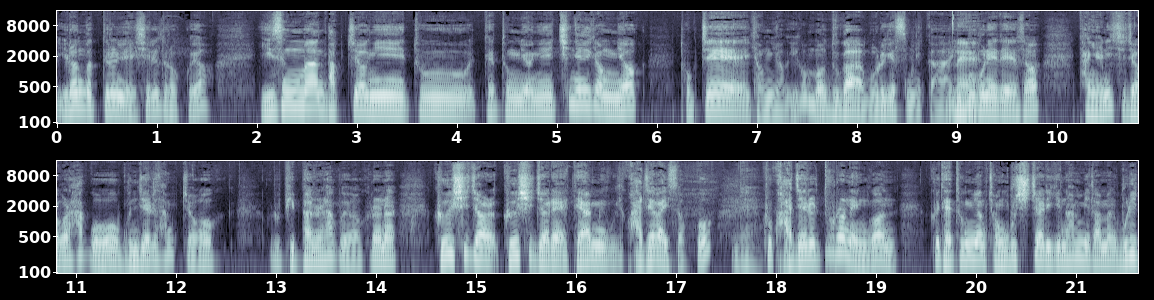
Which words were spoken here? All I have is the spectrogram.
이런 것들을 예시를 들었고요. 이승만, 박정희 두 대통령이 친일 경력, 독재 경력 이거 뭐 누가 모르겠습니까? 네. 이 부분에 대해서 당연히 지적을 하고 문제를 삼죠. 그리고 비판을 하고요. 그러나 그 시절 그 시절에 대한민국이 과제가 있었고 네. 그 과제를 뚫어낸 건 그 대통령 정부 시절이긴 합니다만 우리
